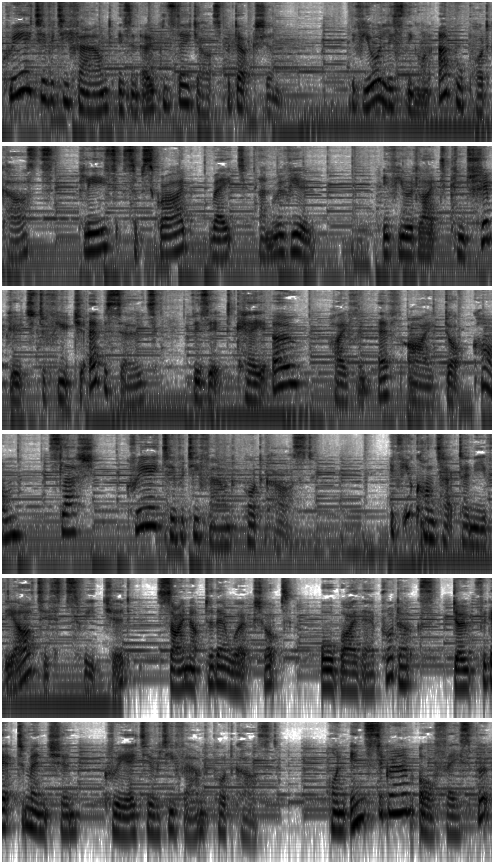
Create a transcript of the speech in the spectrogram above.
Creativity Found is an Open Stage Arts production. If you are listening on Apple Podcasts, please subscribe, rate, and review. If you would like to contribute to future episodes, visit ko-fi.com slash creativity found creativityfoundpodcast. If you contact any of the artists featured, sign up to their workshops, or buy their products, don't forget to mention Creativity Found Podcast. On Instagram or Facebook,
